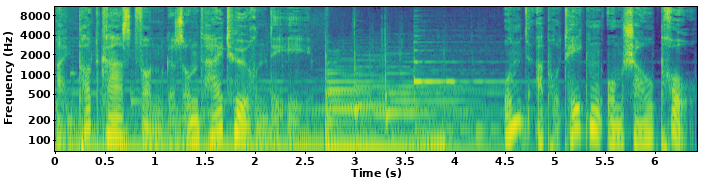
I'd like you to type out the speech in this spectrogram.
Ein Podcast von gesundheithören.de und Apothekenumschau Pro.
